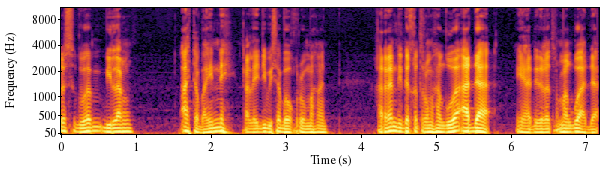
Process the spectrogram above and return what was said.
terus gua bilang ah cobain deh kali aja bisa bawa ke rumahan karena di dekat rumah gua ada. Ya di dekat rumah gua ada.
